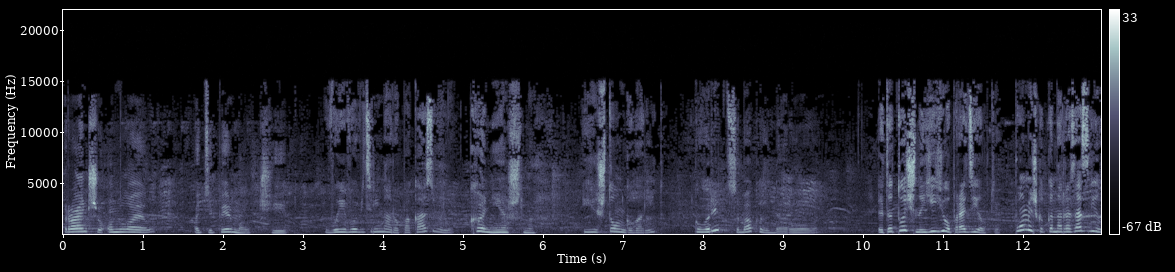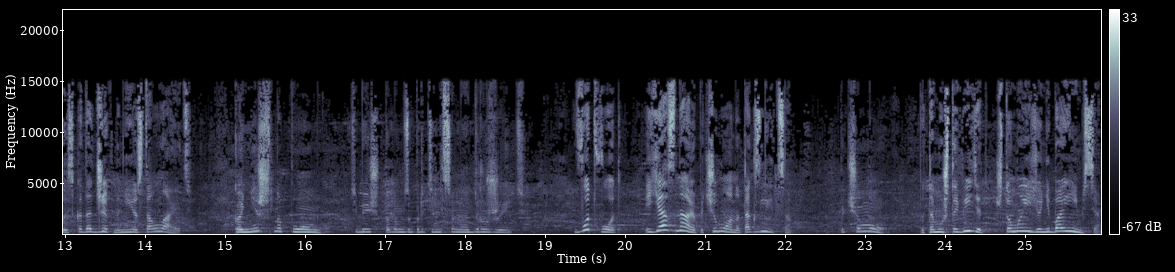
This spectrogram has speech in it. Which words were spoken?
Раньше он лаял, а теперь молчит. Вы его ветеринару показывали? Конечно. И что он говорит? Говорит, собака здорова. Это точно ее проделки. Помнишь, как она разозлилась, когда Джек на нее стал лаять? Конечно, помню. Тебе еще потом запретили со мной дружить. Вот-вот. И я знаю, почему она так злится. Почему? Потому что видит, что мы ее не боимся.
